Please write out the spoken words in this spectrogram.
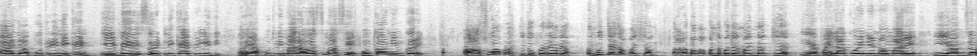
આજ આ ભૂતળી નીકળીને ઈ બેરી સોટલી કાપી લીધી. હવે આ ભૂતળી મારા વશમાં છે હું કહું ને કરે? આ શું આપણે કીધું કરે હવે? અને હું તેજા પૈસા આમ? તારા બાપ આપણને બધાને મારી નાખીએ એ પહેલા કોઈને ન મારે. ઈ આમ જો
